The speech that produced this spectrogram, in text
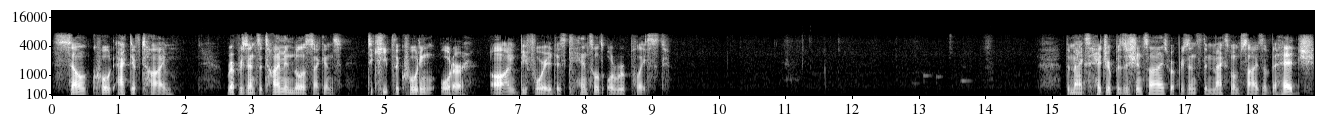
Sell quote active time represents a time in milliseconds to keep the quoting order on before it is canceled or replaced. The max hedger position size represents the maximum size of the hedge.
